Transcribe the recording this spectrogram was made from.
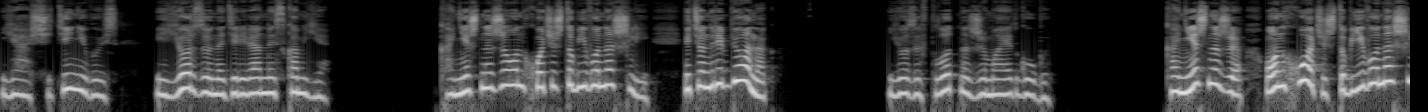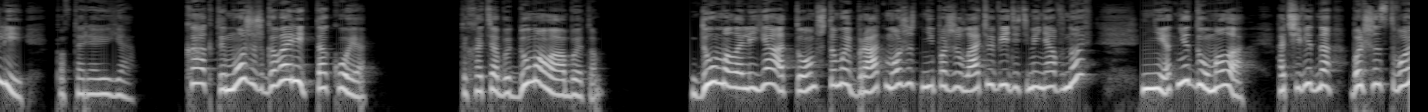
Я ощетиниваюсь и ерзаю на деревянной скамье. Конечно же, он хочет, чтобы его нашли, ведь он ребенок. Йозеф плотно сжимает губы. Конечно же, он хочет, чтобы его нашли, повторяю я. Как ты можешь говорить такое? Ты хотя бы думала об этом? Думала ли я о том, что мой брат может не пожелать увидеть меня вновь? Нет, не думала. Очевидно, большинство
